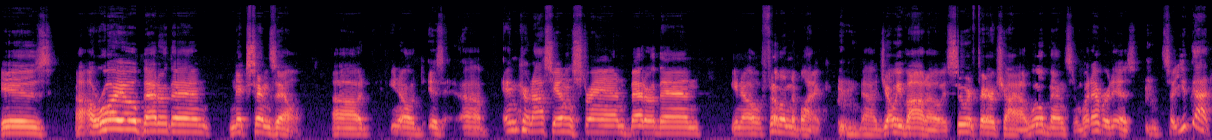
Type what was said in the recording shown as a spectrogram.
Is uh, Arroyo better than Nick Senzel? Uh, you know, is uh, Encarnacion Strand better than you know, fill in the blank. Uh, Joey Votto, Stuart Fairchild, Will Benson, whatever it is. so you've got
